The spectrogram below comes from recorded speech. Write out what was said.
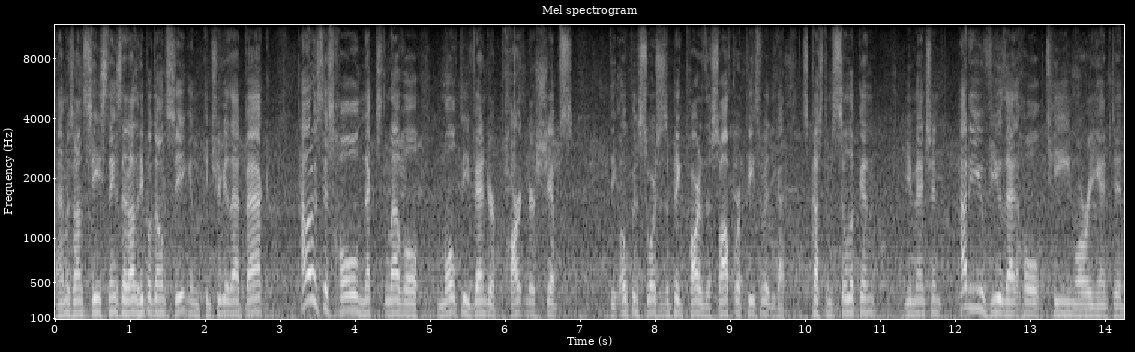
Amazon sees things that other people don't see and contribute that back. How does this whole next level multi-vendor partnerships, the open source is a big part of the software piece of it, you got custom silicon you mentioned. How do you view that whole team-oriented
